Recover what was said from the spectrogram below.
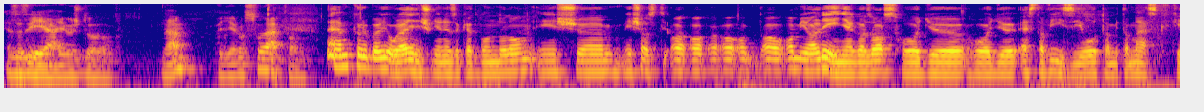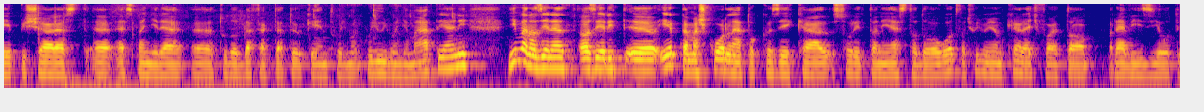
ez az AI-os dolog. Nem? Vagy én rosszul látom? Nem, körülbelül jól, én is ugyanezeket gondolom, és, és azt, a, a, a, a, ami a lényeg az az, hogy, hogy ezt a víziót, amit a Musk képvisel, ezt, e, ezt mennyire tudod befektetőként, hogy, hogy úgy mondjam, átélni. Nyilván azért, azért itt értelmes korlátok közé kell szorítani ezt a dolgot, vagy hogy mondjam, kell egyfajta revíziót,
